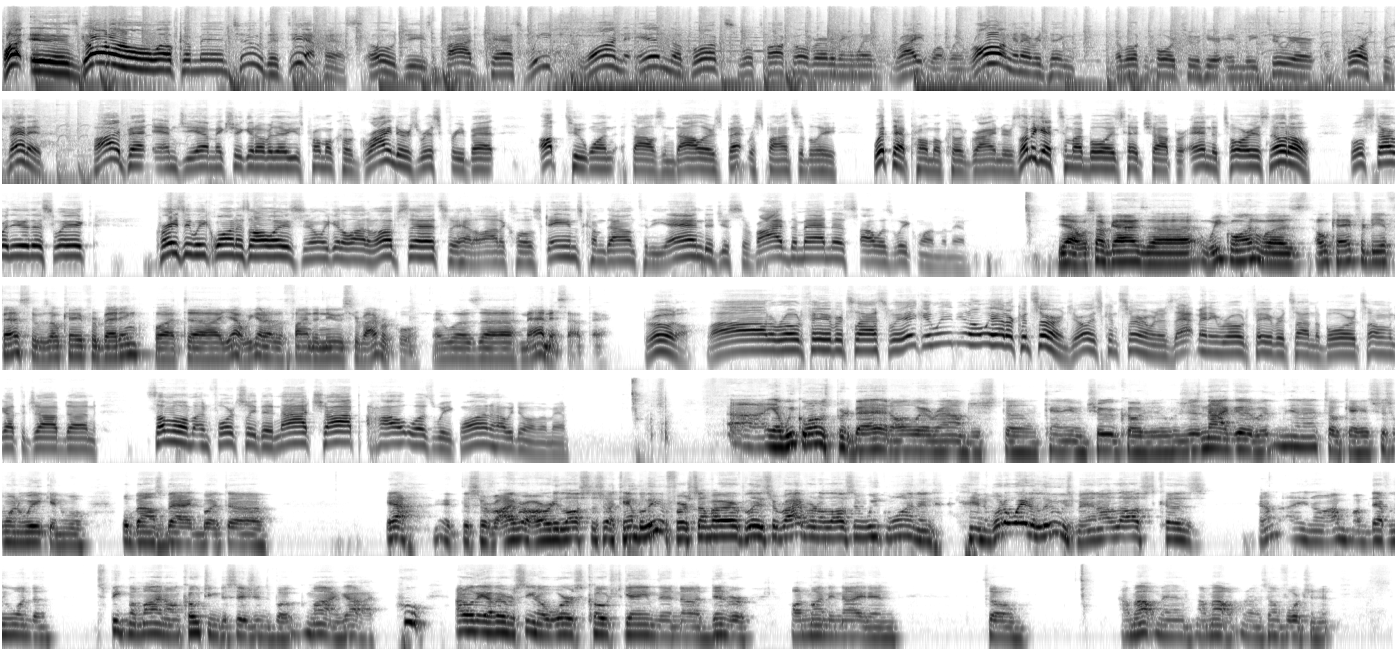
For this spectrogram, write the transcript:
What is going on? Welcome into the DFS OGs podcast. Week one in the books. We'll talk over everything went right, what went wrong, and everything that we're looking forward to here in week two. We are, of course, presented by BetMGM. Make sure you get over there, use promo code Grinders, risk free bet up to $1,000. Bet responsibly with that promo code Grinders. Let me get to my boys, Head Chopper and Notorious. Noto, we'll start with you this week crazy week one as always. You know we get a lot of upsets. We had a lot of close games come down to the end. Did you survive the madness? How was week one my man? Yeah what's up guys? Uh week one was okay for dfs it was okay for betting but uh yeah we gotta find a new survivor pool. It was uh madness out there. Brutal. A lot of road favorites last week and we you know we had our concerns. You're always concerned when there's that many road favorites on the board. Some of them got the job done some of them, unfortunately, did not. Chop, how was week one? How we doing, my man? Uh, yeah, week one was pretty bad all the way around. Just uh, can't even sugarcoat it. It was just not good, but you know it's okay. It's just one week, and we'll we'll bounce back. But uh, yeah, the Survivor already lost. This, I can't believe it. First time I ever played Survivor, and I lost in week one. And and what a way to lose, man! I lost because, and I'm you know I'm I'm definitely one to speak my mind on coaching decisions, but my God, whew, I don't think I've ever seen a worse coached game than uh, Denver on Monday night. And so I'm out, man. I'm out. It's unfortunate.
